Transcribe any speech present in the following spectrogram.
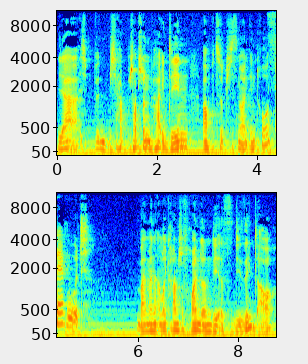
Ja, ich bin, ich habe ich hab schon ein paar Ideen auch bezüglich des neuen Intros, Sehr gut. Weil meine amerikanische Freundin, die ist, die singt auch.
